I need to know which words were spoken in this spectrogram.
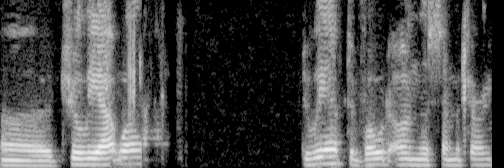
Uh, Julie Atwell? Do we have to vote on the cemetery?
